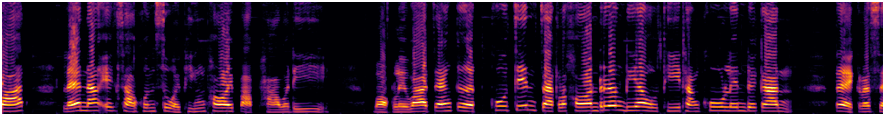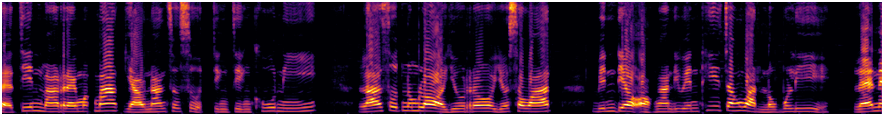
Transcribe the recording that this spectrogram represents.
วัตและนางเอกสาวคนสวยพิงค์พลอยปรับภาวดี บอกเลยว่าแจ้งเกิดคู่จิ้นจากละครเรื่องเดียวที่ทั้งคู่เล่นด้วยกัน แต่กระแสจิ้นมาแรงมากๆ ยาวนานสุดๆ จริงๆ คู่นี้ ล่าสุดนุ่มหล่อยูโรยศวัตบินเดียวออกงานอีเวนท์ที่จังหวัดลบบุรี และใน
